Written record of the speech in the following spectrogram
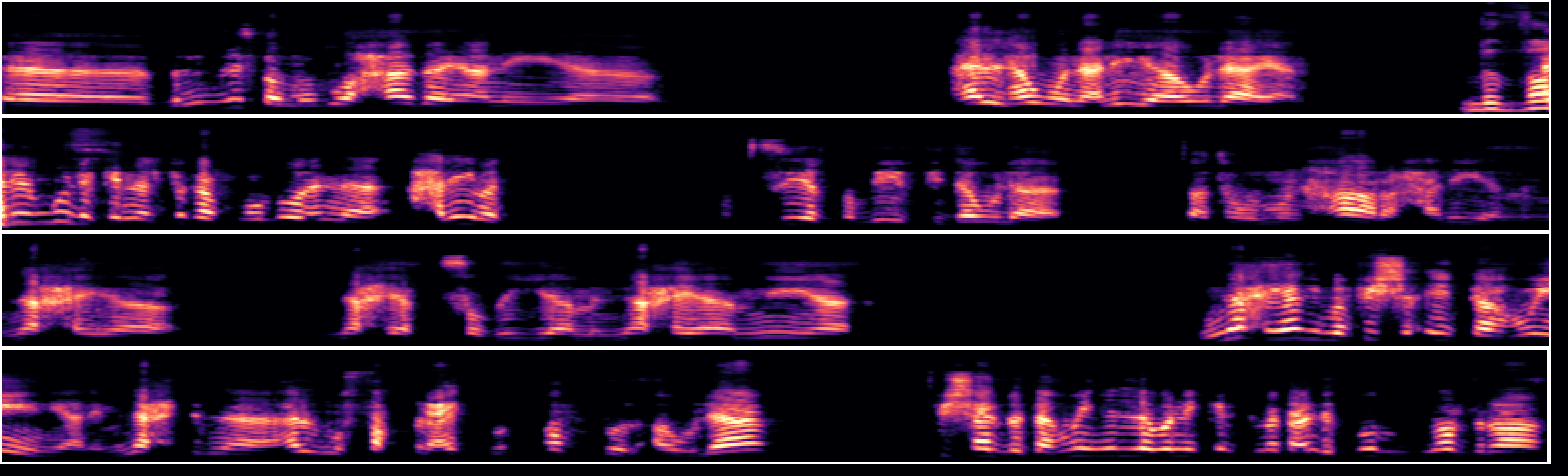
آه بالنسبة للموضوع هذا يعني آه هل هون علي أو لا يعني؟ بالضبط. خليني أقول لك إن الفكرة في موضوع إن حاليا تصير طبيب في دولة تعتبر منهارة حاليا من ناحية من ناحية اقتصادية من ناحية أمنية. من ناحية هذه ما فيش أي تهوين يعني من ناحية إن هل المستقبل حيكون أفضل أو لا ما فيش هالتهوين إلا وإنك أنت ما عندك نظرة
